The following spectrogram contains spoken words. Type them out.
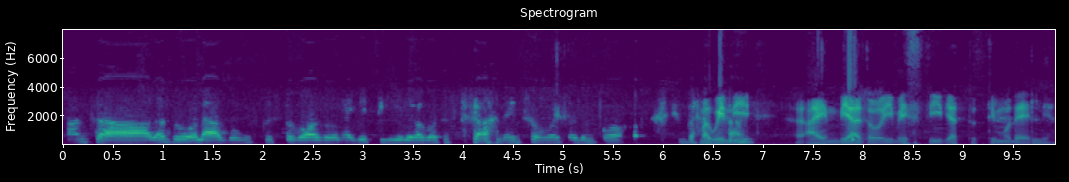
stanza da sola con questo coso, lei che ti chiedeva cose strane, insomma è stato un po' Ma quindi eh, hai inviato i vestiti a tutti i modelli?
